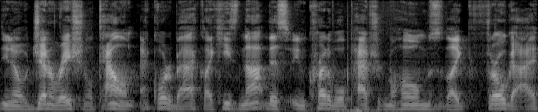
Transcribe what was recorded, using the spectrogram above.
you know generational talent at quarterback. Like he's not this incredible Patrick Mahomes like throw guy.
